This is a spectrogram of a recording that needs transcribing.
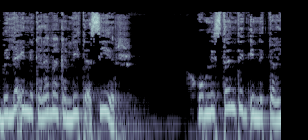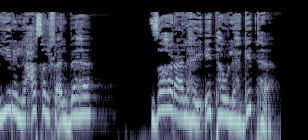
بنلاقي إن كلامها كان ليه تأثير وبنستنتج إن التغيير اللي حصل في قلبها ظهر على هيئتها ولهجتها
